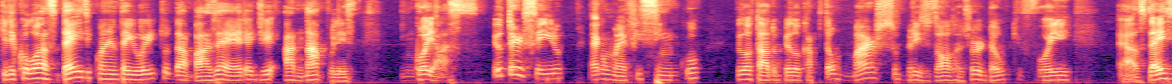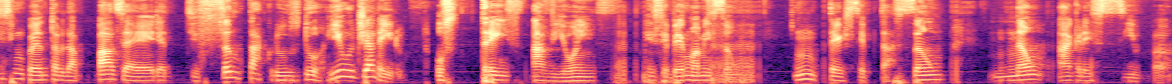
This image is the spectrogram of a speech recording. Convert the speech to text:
que decolou às 10h48 da base aérea de Anápolis, em Goiás. E o terceiro era um F-5 pilotado pelo capitão Márcio Brizola Jordão, que foi é, às 10h50 da base aérea de Santa Cruz, do Rio de Janeiro. Os três aviões receberam uma missão: interceptação não agressiva.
